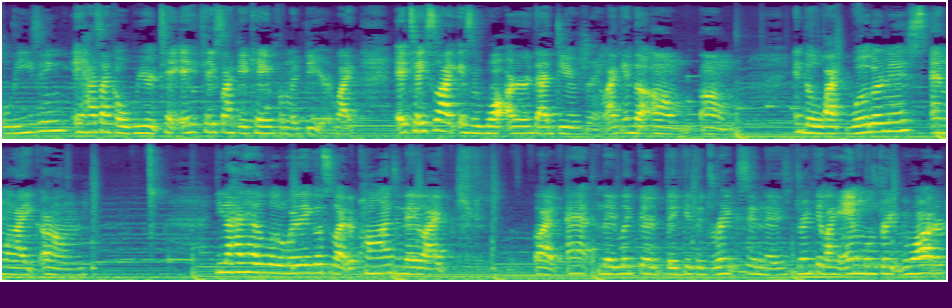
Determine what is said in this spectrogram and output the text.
pleasing. It has like a weird taste. It tastes like it came from a deer. Like it tastes like it's water that deer drink. Like in the um um in the like wilderness and like um you know how they have a little where they go to like the ponds and they like like at, they lick their they get the drinks and they drink it like animals drink the water.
